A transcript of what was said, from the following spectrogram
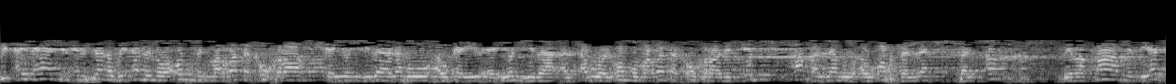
من أين يأتي الإنسان بأب وأم مرة أخرى كي ينجبا له أو كي ينجب الأب والأم مرة أخرى للابن اخا له أو أختا له؟ فالأخ بمقام اليد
